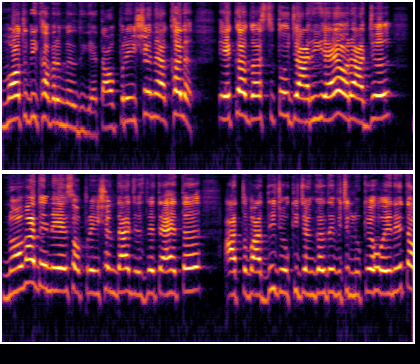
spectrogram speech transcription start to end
ਮੌਤ ਦੀ ਖਬਰ ਮਿਲਦੀ ਹੈ, ਤਾਂ ਆਪਰੇਸ਼ਨ ਅਖਲ 1 ਅਗਸਤ ਤੋਂ ਜਾਰੀ ਹੈ ਔਰ ਅੱਜ ਨੌਵਾਂ ਦਿਨ ਹੈ ਇਸ ਆਪਰੇਸ਼ਨ ਦਾ, ਜਿਸ ਦੇ ਤਹਿਤ ਅੱਤਵਾਦੀ ਜੋ ਕਿ ਜੰਗਲ ਦੇ ਵਿੱਚ ਲੁਕੇ ਹੋਏ ਨੇ, ਤਾਂ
